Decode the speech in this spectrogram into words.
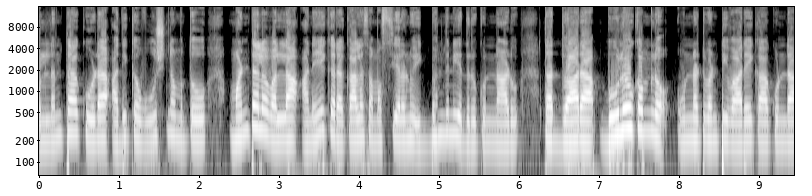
ఒళ్ళంతా కూడా అధిక ఉష్ణముతో మంటల వల్ల అనేక రకాల సమస్యలను ఇబ్బందిని ఎదుర్కొన్నాడు. తద్వారా భూలోకంలో ఉన్నటువంటి వారే కాకుండా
